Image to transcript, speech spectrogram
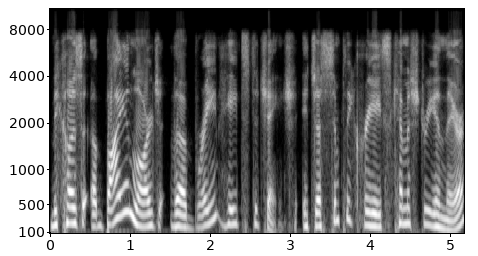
Because uh, by and large, the brain hates to change. It just simply creates chemistry in there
